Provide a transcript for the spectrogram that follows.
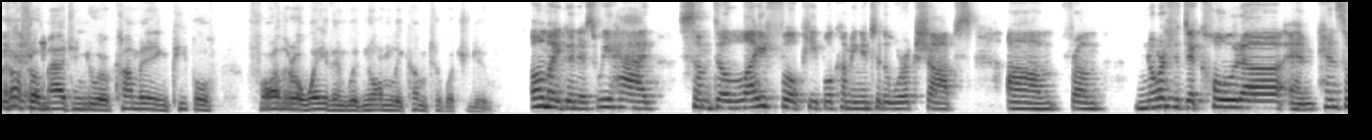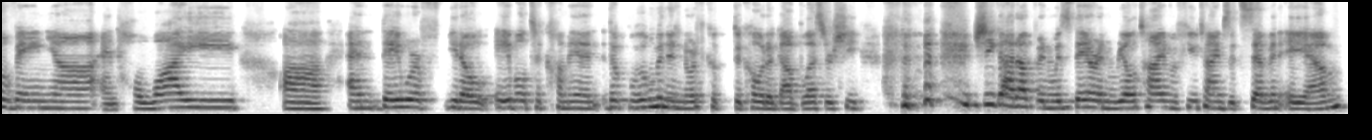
I also imagine you were accommodating people farther away than would normally come to what you do? Oh my goodness, we had some delightful people coming into the workshops um, from North Dakota and Pennsylvania and Hawaii. Uh, and they were, you know, able to come in. The woman in North Dakota, God bless her, she she got up and was there in real time a few times at 7 a.m.,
